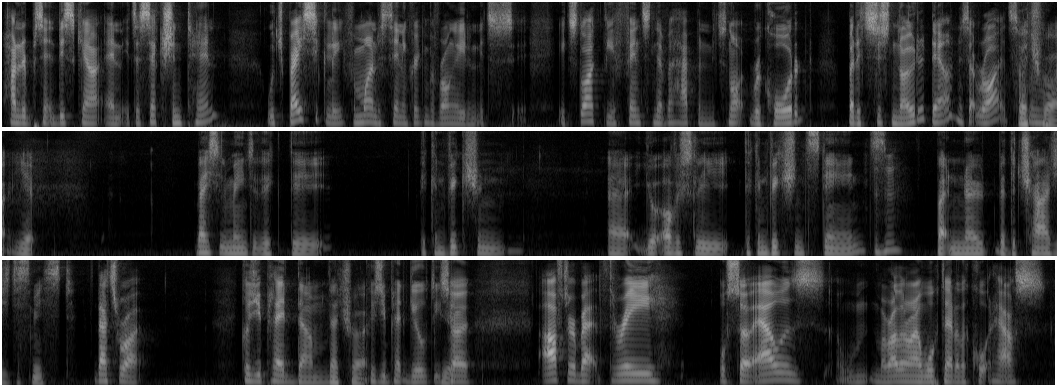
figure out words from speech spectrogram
hundred percent discount, and it's a section ten, which basically, from my understanding, correct me if I'm wrong, Eden, it's it's like the offence never happened. It's not recorded, but it's just noted down. Is that right? That's right. Yep. Basically means that the the, the conviction, uh, you're obviously the conviction stands, Mhm. but no, but the charge is dismissed. That's right. Because you pled um That's right. because you pled guilty. Yeah. So after about three or so hours, um, my brother and I walked out of the courthouse,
